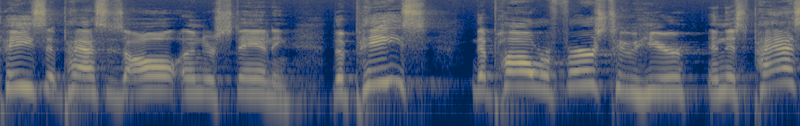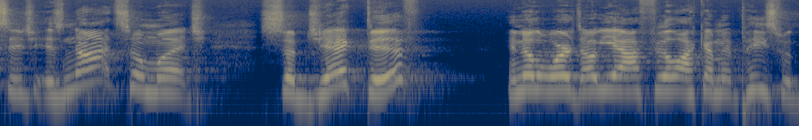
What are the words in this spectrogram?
peace that passes all understanding. The peace that Paul refers to here in this passage is not so much subjective. In other words, oh, yeah, I feel like I'm at peace with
